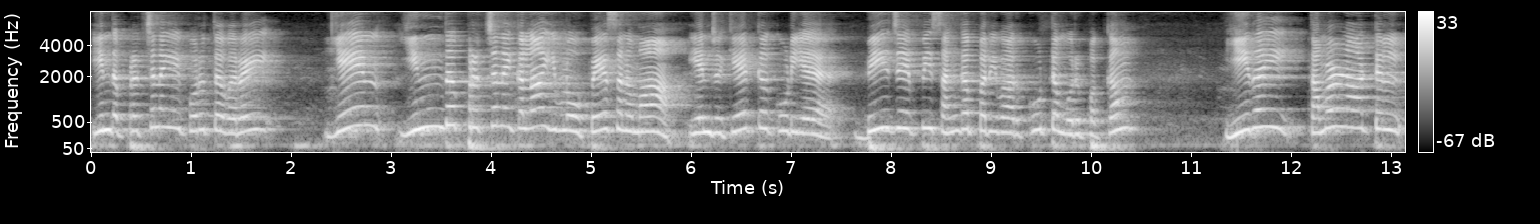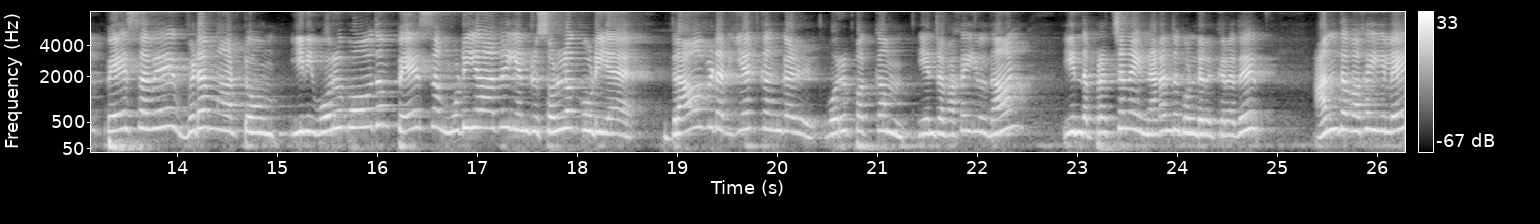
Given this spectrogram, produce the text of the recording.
இந்த பிரச்சனையை பொறுத்தவரை ஏன் இந்த பிரச்சனைக்கெல்லாம் இவ்வளோ பேசணுமா என்று கேட்கக்கூடிய பிஜேபி சங்கப்பரிவார் கூட்டம் ஒரு பக்கம் இதை தமிழ்நாட்டில் பேசவே விடமாட்டோம். இனி ஒருபோதும் பேச முடியாது என்று சொல்லக்கூடிய திராவிடர் இயக்கங்கள் ஒரு பக்கம் என்ற வகையில்தான் இந்த பிரச்சனை நடந்து கொண்டிருக்கிறது. அந்த வகையிலே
